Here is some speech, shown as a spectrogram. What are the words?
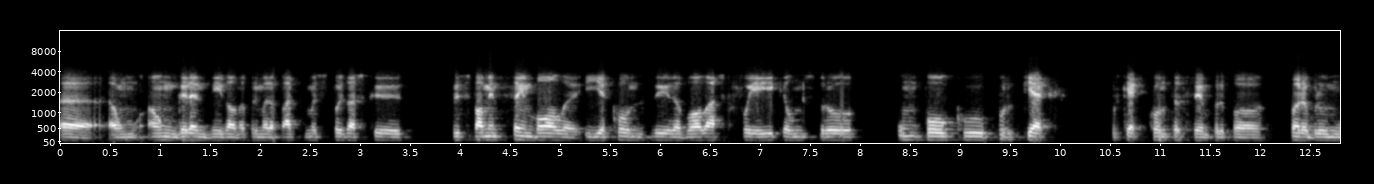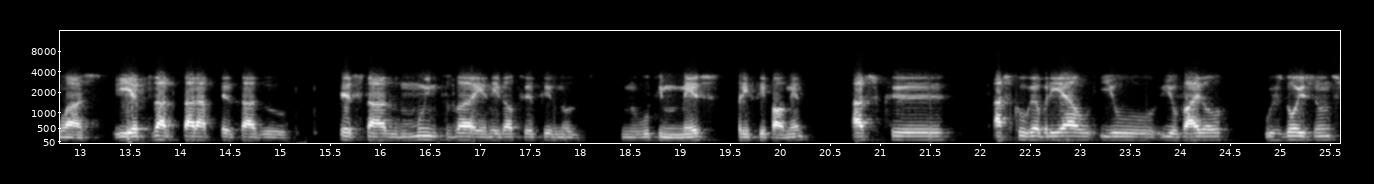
uh, a, um, a um grande nível na primeira parte, mas depois acho que principalmente sem bola e a conduzir a bola, acho que foi aí que ele mostrou um pouco porque é que, porque é que conta sempre para, para Bruno Lage. E apesar de estar a ter estado, ter estado muito bem a nível defensivo no, no último mês, principalmente, acho que acho que o Gabriel e o, e o Weigl, os dois juntos,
